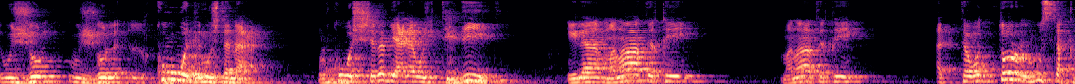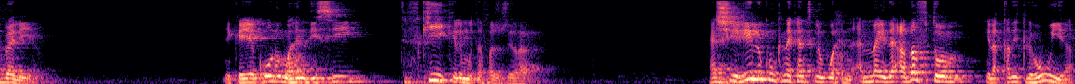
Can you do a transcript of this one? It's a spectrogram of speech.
يوجهوا يوجهوا القوة المجتمع والقوة الشبابيه على وجه التحديد إلى مناطق مناطق التوتر المستقبلية لكي يكونوا مهندسي تفكيك المتفجرات. هالشيء غير لو كنا كنتكلم بوحدنا أما إذا أضفتم إلى قضية الهوية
